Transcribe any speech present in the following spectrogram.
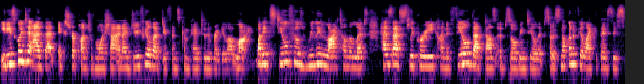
it is going to add that extra punch of moisture and I do feel that difference compared to the regular line. But it still feels really light on the lips, has that slippery kind of feel that does absorb into your lips. So it's not going to feel like there's this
